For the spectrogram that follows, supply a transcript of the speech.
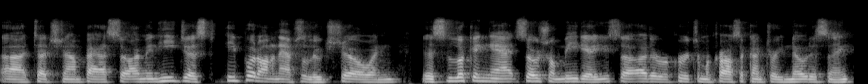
uh, touchdown pass. So, I mean, he just he put on an absolute show. And just looking at social media, you saw other recruits from across the country noticing,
